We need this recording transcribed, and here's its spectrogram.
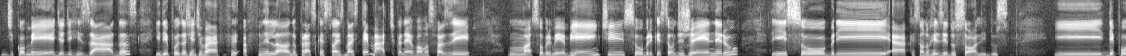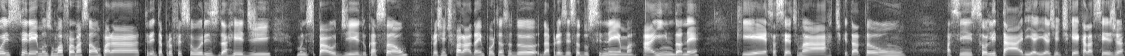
de comédia, de risadas, e depois a gente vai afunilando para as questões mais temáticas, né? Vamos fazer uma sobre meio ambiente, sobre questão de gênero e sobre a questão dos resíduos sólidos. E depois teremos uma formação para 30 professores da rede municipal de educação, para a gente falar da importância do, da presença do cinema ainda, né? Que é essa sétima arte que está tão assim solitária e a gente quer que ela seja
